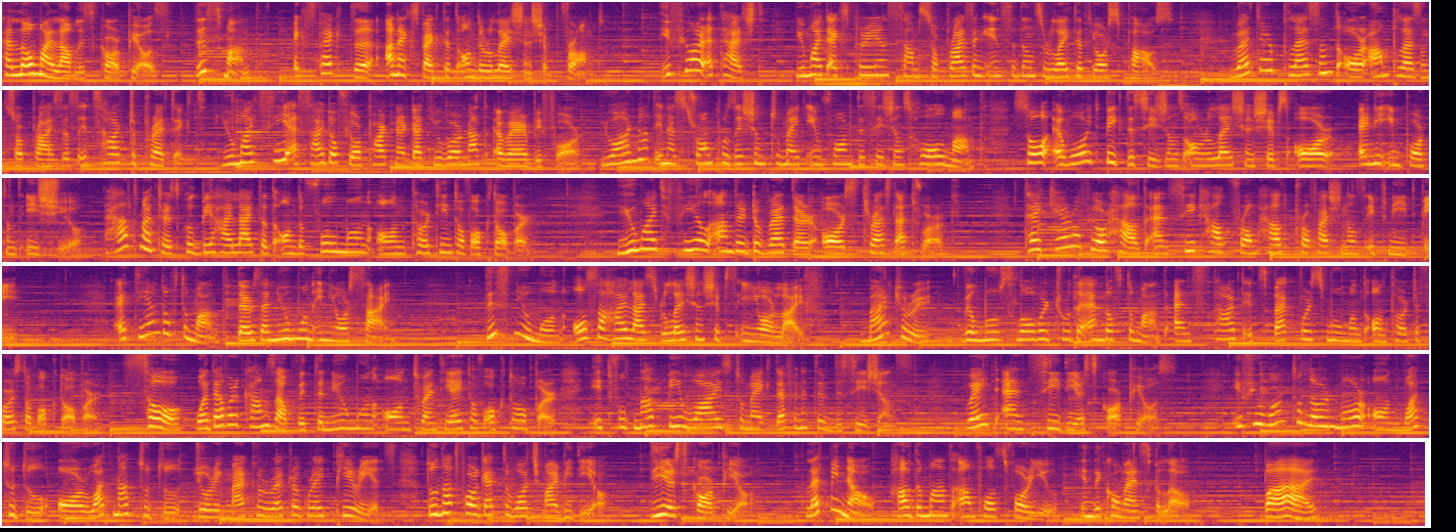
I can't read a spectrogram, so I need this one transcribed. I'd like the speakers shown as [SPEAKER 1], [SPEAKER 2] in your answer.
[SPEAKER 1] Hello my lovely Scorpios. This month, expect the unexpected on the relationship front. If you are attached, you might experience some surprising incidents related to your spouse. Whether pleasant or unpleasant surprises, it's hard to predict. You might see a side of your partner that you were not aware before. You are not in a strong position to make informed decisions whole month, so avoid big decisions on relationships or any important issue. Health matters could be highlighted on the full moon on 13th of October. You might feel under the weather or stressed at work. Take care of your health and seek help from health professionals if need be. At the end of the month, there's a new moon in your sign. This new moon also highlights relationships in your life. Mercury will move slower through the end of the month and start its backwards movement on 31st of October. So, whatever comes up with the new moon on 28th of October, it would not be wise to make definitive decisions. Wait and see dear Scorpios. If you want to learn more on what to do or what not to do during Mercury retrograde periods, do not forget to watch my video. Dear Scorpio, let me know how the month unfolds for you in the comments below. Bye!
